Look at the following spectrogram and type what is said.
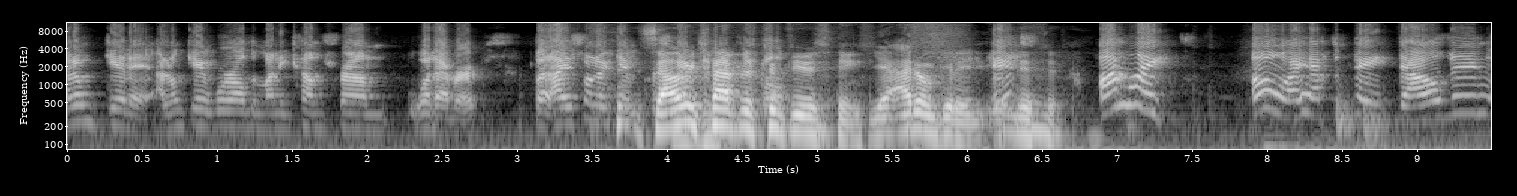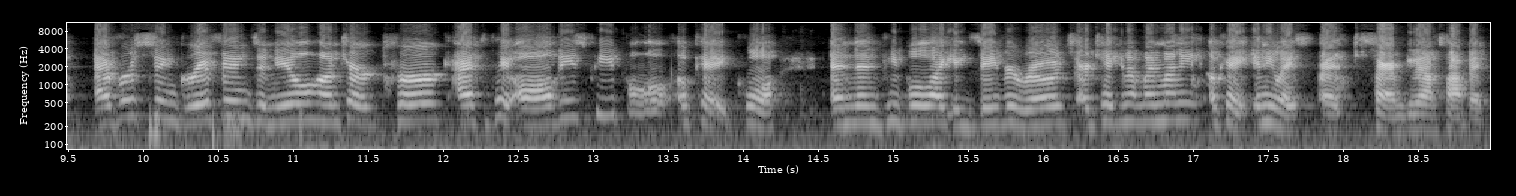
I don't get it. I don't get where all the money comes from. Whatever. But I just want to give Salary cap is confusing. Yeah, I don't get it. It's, I'm like, oh, I have to pay Dalvin, Everson, Griffen, Danielle Hunter, Kirk. I have to pay all these people. Okay, cool. And then people like Xavier Rhodes are taking up my money. Okay, anyways, right, sorry, I'm getting off topic.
